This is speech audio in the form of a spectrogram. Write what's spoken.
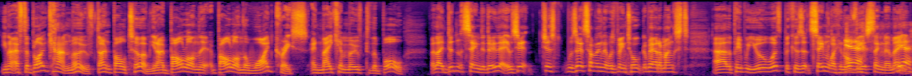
you know, if the bloke can't move, don't bowl to him. You know, bowl on the bowl on the wide crease and make him move to the ball but they didn't seem to do that. Was it just was that something that was being talked about amongst uh, the people you were with? Because it seemed like an yeah. obvious thing to me. Yeah.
